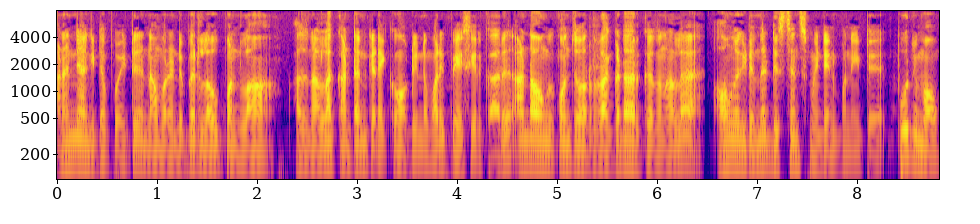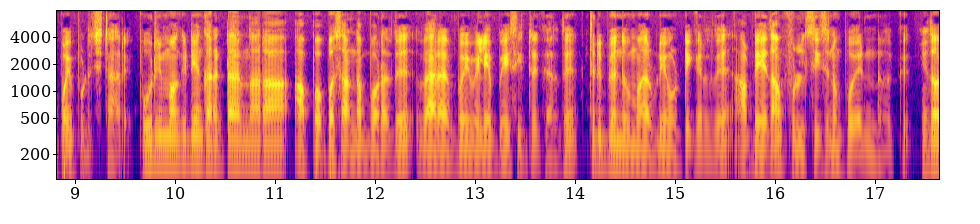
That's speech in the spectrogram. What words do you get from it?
அனன்யா கிட்ட போயிட்டு நம்ம ரெண்டு பேர் லவ் பண்ணலாம். அது நல்லா கண்டென்ட் கிடைக்கும் அப்படின்ற மாதிரி பேசியிருக்காரு. அண்ட் அவங்க கொஞ்சம் ரகடாக இருக்கிறதுனால அவங்க கிட்ட இருந்து டிஸ்டன்ஸ் மெயின்டைன் பண்ணிட்டு பூர்ணிமாவை போய் பிடிச்சிட்டாரு. பூர்ணிமா கிட்டயும் கரெக்டாக இருந்தாரா? அப்பப்போ சண்டை போடுறது வேற போய் வெளியே பேசிட்டு இருக்கிறது திருப்பி வந்து மறுபடியும் ஒட்டிக்கிறது அப்படியே தான் ஃபுல் சீசனும் போயிருந்திருக்கு. ஏதோ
